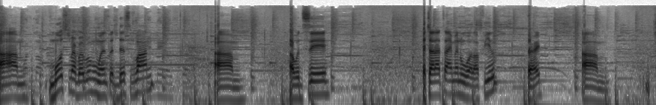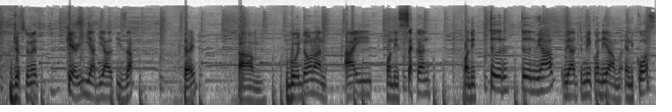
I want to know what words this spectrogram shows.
Um, most memorable moment with this van, um, I would say it's at a time in Wallerfield, right? Um, drifting with Kerry, he had the Altezza, right? Um, going down and I on the second on the third turn we have we had to make on the um in the course.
